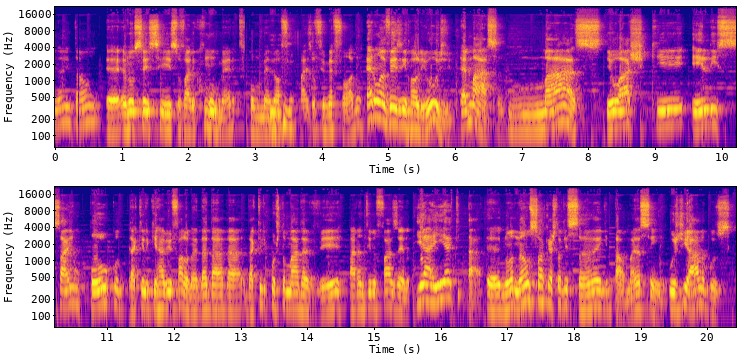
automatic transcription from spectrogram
né? Então, é, eu não sei se isso vale como mérito, como melhor filme, mas o filme é foda. Era uma vez em Hollywood, é massa. Mas eu acho que ele sai um pouco daquele que Ravi falou, né? Da, da, da- daquele acostumado a ver Tarantino fazendo. E aí é que tá. É, não, não só a questão de sangue e tal, mas assim, os diálogos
